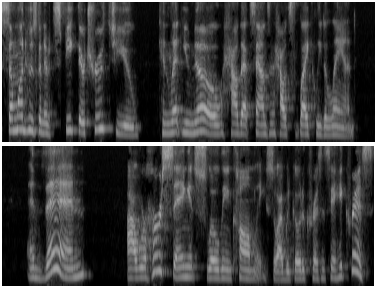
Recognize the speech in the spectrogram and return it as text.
someone who's going to speak their truth to you can let you know how that sounds and how it's likely to land. And then I'll rehearse saying it slowly and calmly. So I would go to Chris and say, "Hey, Chris,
